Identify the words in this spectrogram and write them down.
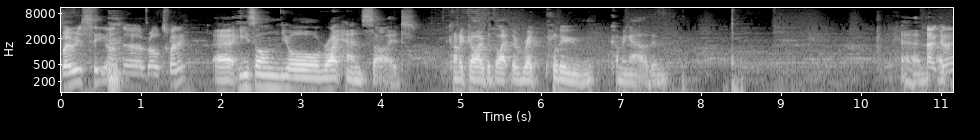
where is he on uh, roll 20? Uh, he's on your right hand side, kind of guy with like the red plume coming out of him. Um, That I-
